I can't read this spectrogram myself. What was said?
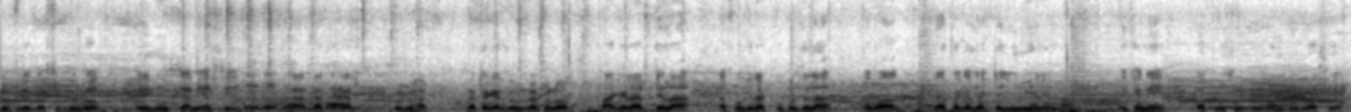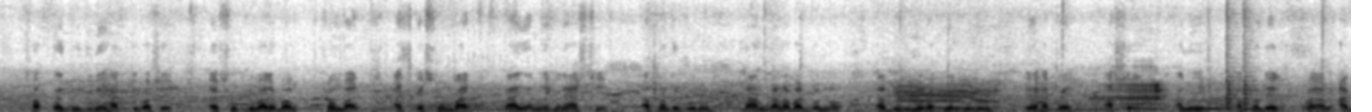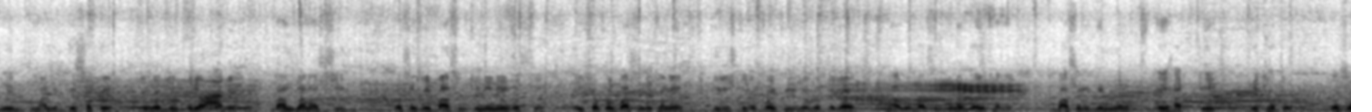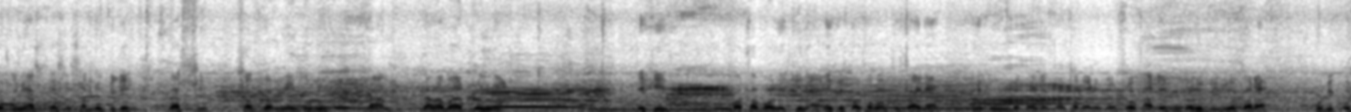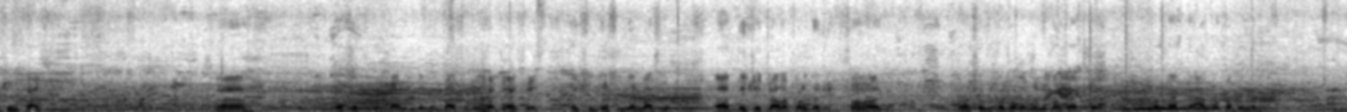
সুপ্রিয় দর্শকবৃন্দ, এই মুহূর্তে আমি আসছি বেতাগার গরুরহাট। বেতাগার গরুরহাট হলো বাগেরহাট জেলা ফকিরহাট উপজেলা এবং বেতাগাল একটা ইউনিয়নের নাম। এখানে প্রচুর পরিমাণ গরু আছে, সপ্তাহে দুই দিনে হাটটি বসে শুক্রবার এবং সোমবার। আজকে সোমবার, তাই আমি এখানে আসছি। আপনাদের গরুর দাম জানাবার জন্য বিভিন্ন রকমের গরু এ হাটে আসে। আমি আপনাদের আমি মালিকদের সাথে যোগাযোগ করে আপনাদের দাম জানাচ্ছি। দর্শক এই বাসুর কিনে নিয়ে যাচ্ছে। এই সকল বাসুর এখানে তিরিশ থেকে পঁয়ত্রিশ হাজার টাকায় ভালো বাসুর কেনা যায় এখানে। বাসের জন্য এই হাটটি বিখ্যাত। দর্শক আমি আস্তে আস্তে সামনের দিকে যাচ্ছি। সব ধরনের গরুর দাম জানাবার জন্য। দেখি কথা বলে কি না। অনেকে কথা বলতে চায় না। অনেকে উল্টোপাল্টা কথা বলে। দর্শক হাটের ভিতরে ভিডিও করা খুবই কঠিন কাজ। খুব দারুণ দারুণ বাসুদের হাটে আছে এই সুন্দর সুন্দর বাসু। দেখি একটু আলাপ করা জানি। সালাম আলাইকুম। আমার সাথে কথা বলবেন কথা একটা কথা একটা আর কথা বলবেন না।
